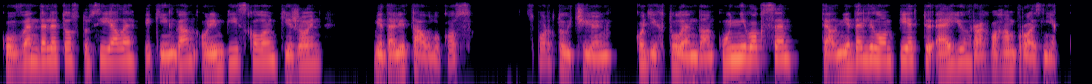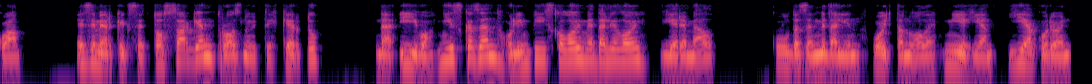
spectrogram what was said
kuvendeletostusijalle Pekingan olympiiskoloin kisoin medalitaulukos. Sportuitsijoin kodih tulendan kunnivokse, medalilla on pietty äijy rahvahan proazniekkoa. Esimerkiksi Tossargen proaznuitti kertu da Iivo Niskasen olympiiskoloi medaliloi vieremällä. Kultaisen medalin voittanuolle miehien jääkurjoin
